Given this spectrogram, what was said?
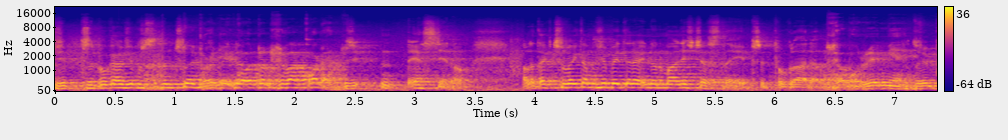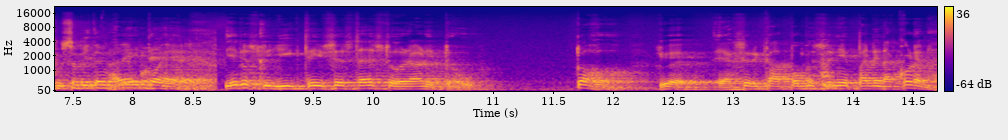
že předpokládám, že prostě ten člověk. Pro někoho to třeba konec. Že, jasně, no. Ale tak člověk tam může být teda i normálně šťastný, předpokládám. Samozřejmě. Protože působíte úplně Je dost lidí, kteří se stají s tou realitou toho, že, jak se říká, pomyslně padne na kolena.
